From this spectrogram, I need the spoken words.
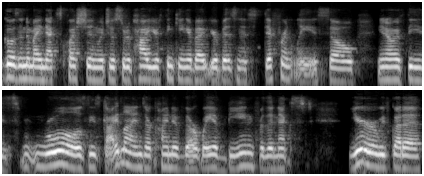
goes into my next question which is sort of how you're thinking about your business differently. So you know if these rules these guidelines are kind of their way of being for the next year we've got to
